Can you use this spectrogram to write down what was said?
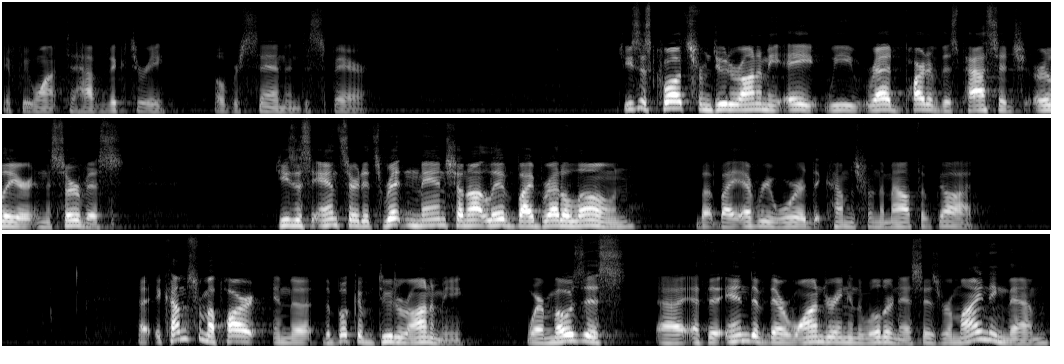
if we want to have victory over sin and despair. Jesus quotes from Deuteronomy 8. We read part of this passage earlier in the service. Jesus answered, It's written, Man shall not live by bread alone, but by every word that comes from the mouth of God. Uh, it comes from a part in the, the book of Deuteronomy where Moses, uh, at the end of their wandering in the wilderness, is reminding them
